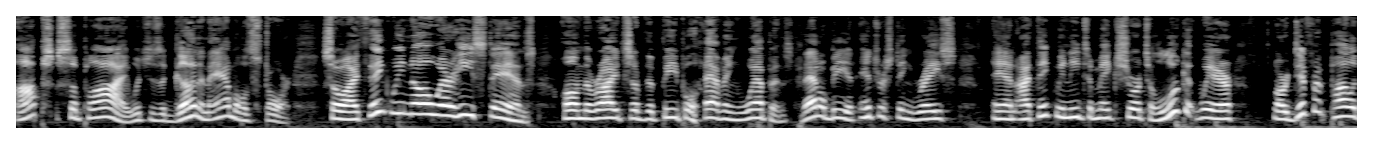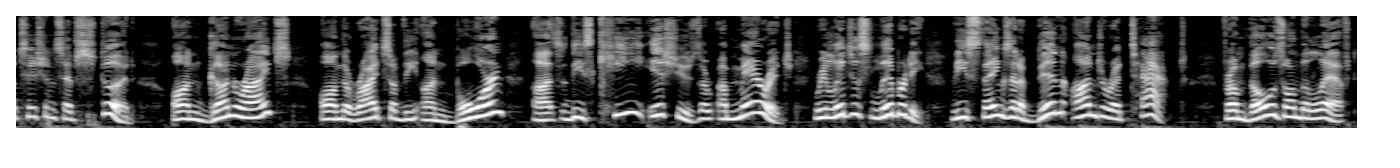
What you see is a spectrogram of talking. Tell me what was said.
Ops Supply, which is a gun and ammo store. So I think we know where he stands on the rights of the people having weapons. That'll be an interesting race, and I think we need to make sure to look at where our different politicians have stood on gun rights, on the rights of the unborn, uh, these key issues, a, a marriage, religious liberty, these things that have been under attack from those on the left.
